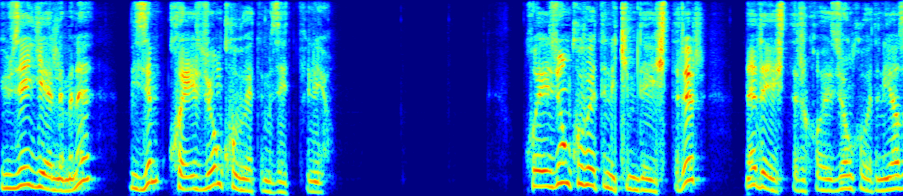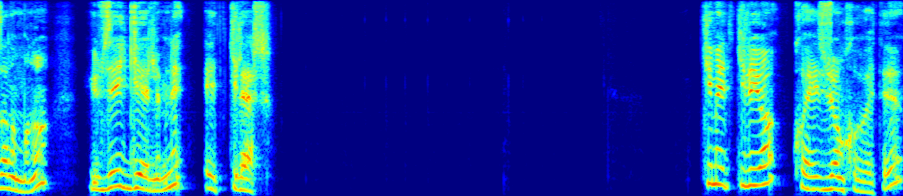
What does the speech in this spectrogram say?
yüzey gerilimini bizim kohezyon kuvvetimiz etkiliyor. Kohezyon kuvvetini kim değiştirir? Ne değiştirir kohezyon kuvvetini? Yazalım bunu. Yüzey gerilimini etkiler. Kim etkiliyor? Kohezyon kuvveti.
